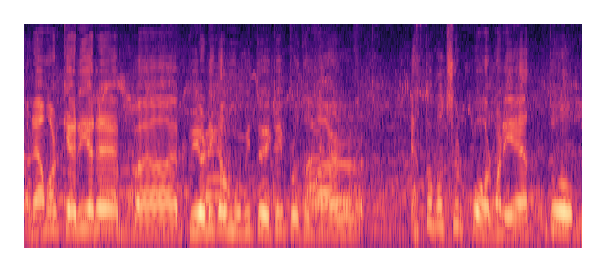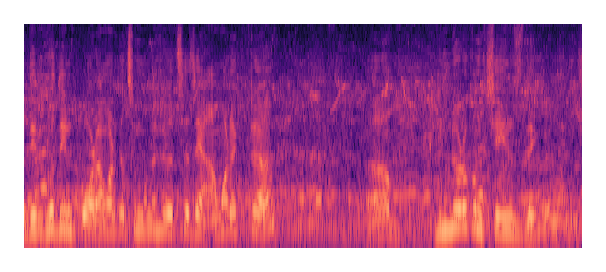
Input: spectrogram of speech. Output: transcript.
মানে আমার ক্যারিয়ারে পিরিয়ডিক্যাল মুভি তো এটাই প্রথম, আর এত বছর পর মানে এত দীর্ঘদিন পর আমার কাছে মনে হয়েছে যে, আমার একটা ভিন্ন রকম চেঞ্জ দেখবে মানুষ।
